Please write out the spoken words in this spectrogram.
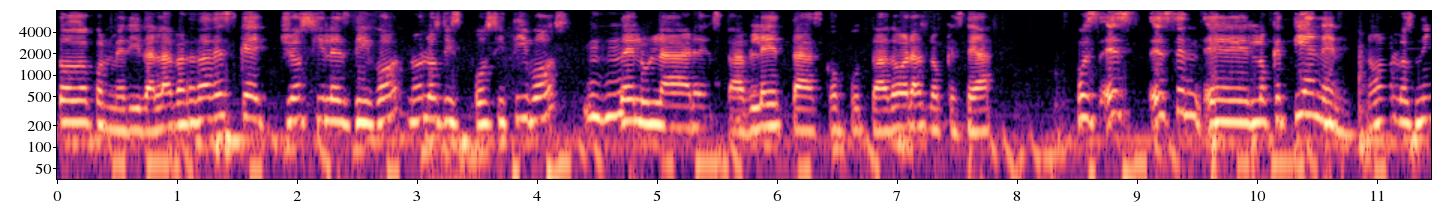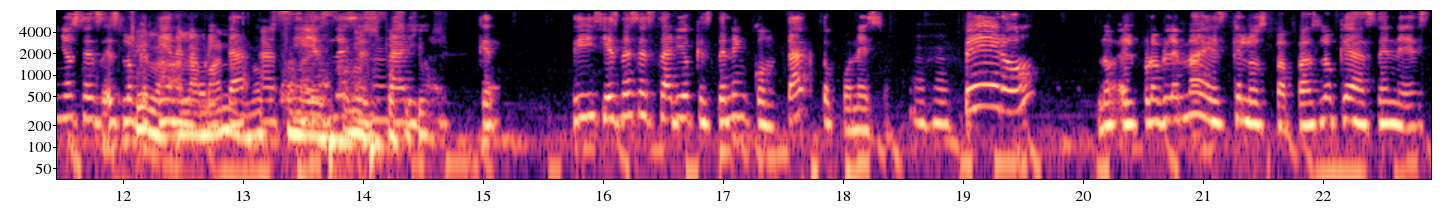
todo con medida. La verdad es que yo sí les digo, ¿no? Los dispositivos, celulares, tabletas, computadoras, lo que sea, pues es, es en, eh, lo que tienen, ¿no? Los niños es, es lo Sí, que la- tienen la ahorita. mano, Así ahí es necesario que sí, sí es necesario que estén en contacto con eso. Pero, ¿no? El problema es que los papás lo que hacen es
